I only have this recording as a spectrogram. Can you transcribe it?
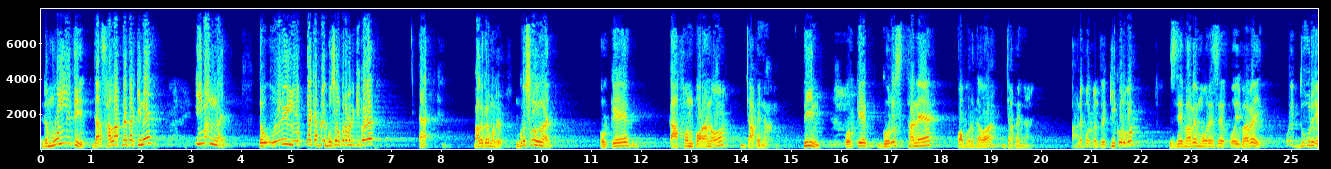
এটা মূলনীতি যার সালাত নাই, তার কি নেই? ইমান নাই। তো ওই লোকটাকে আপনি গোসল করাবেন কি করে? এক, ভালো করে মনে গোসল নাই। ওকে কাফন পরানো যাবে না। তিন, ওকে গোরস্থানে কবর দেওয়া যাবে না। আপনি বলবেন তাহলে কি করব? যেভাবে মরেছে ওইভাবে ওই দূরে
